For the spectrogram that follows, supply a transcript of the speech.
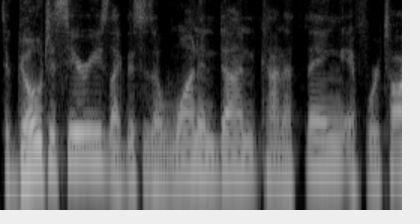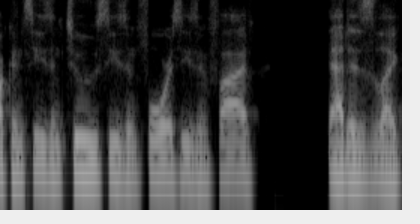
to go to series. Like this is a one and done kind of thing. If we're talking season two, season four, season five, that is like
